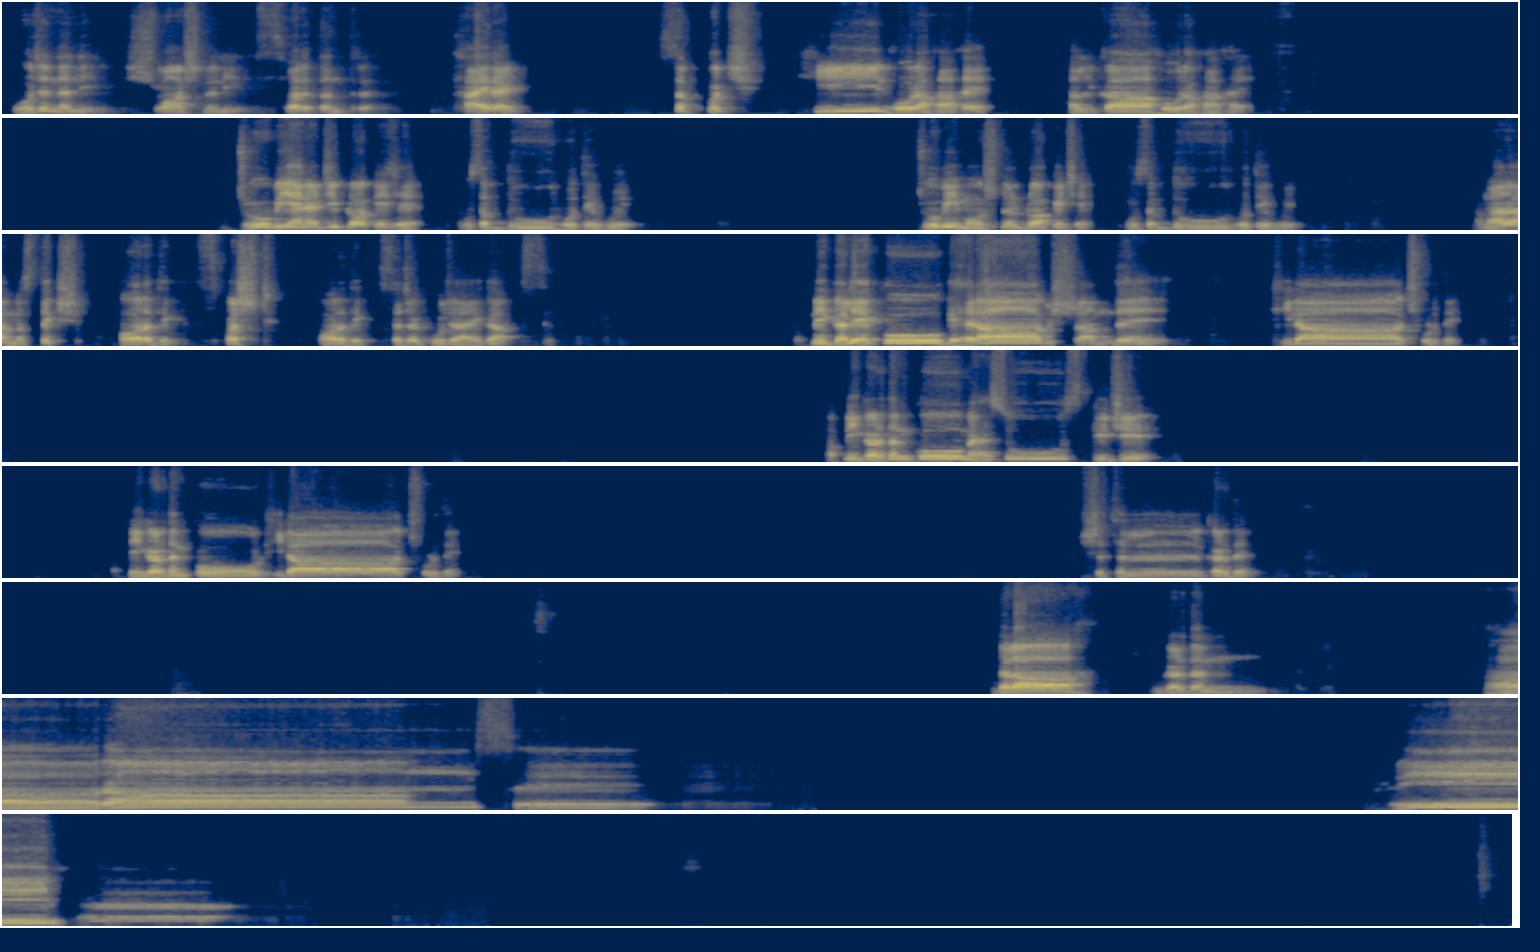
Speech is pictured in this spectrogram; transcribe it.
भोजन नली श्वास नली स्वर तंत्र, थायराइड, सब कुछ हील हो रहा है, हल्का हो रहा है। जो भी एनर्जी ब्लॉकेज है, वो सब दूर होते हुए, जो भी इमोशनल ब्लॉकेज है, वो सब दूर होते हुए, हमारा मस्तिष्क और अधिक स्पष्ट और अधिक सजग हो जाएगा अपने गले को गहरा विश्राम दें, ढीला छोड़ दें। अपनी गर्दन को महसूस कीजिए। अपनी गर्दन को ढीला छोड़ दें। शिथिल कर दें। गला गर्दन आराम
